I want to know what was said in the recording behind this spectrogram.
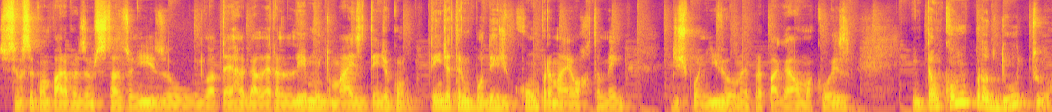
Se você compara, por exemplo, os Estados Unidos ou Inglaterra, a galera lê muito mais e tende a, tende a ter um poder de compra maior também disponível né, para pagar uma coisa. Então, como produto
